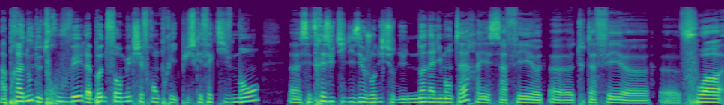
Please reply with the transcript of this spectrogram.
Après, à nous de trouver la bonne formule chez Franprix, puisqu'effectivement, euh, c'est très utilisé aujourd'hui sur du non alimentaire et ça fait euh, euh, tout à fait foi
